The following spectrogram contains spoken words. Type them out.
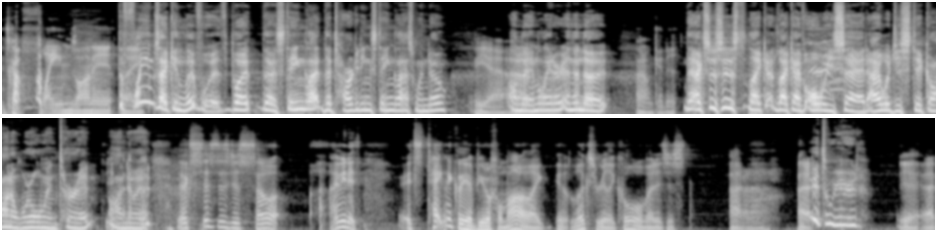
it's got flames on it. The like, flames I can live with, but the stained glass, the targeting stained glass window Yeah. on the Immolator, and then the I don't get it. the Exorcist, like like I've always said, I would just stick on a whirlwind turret onto it. The Exorcist is just so. I mean, it's it's technically a beautiful model. Like it looks really cool, but it's just I don't know. I, It's weird. yeah, uh,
